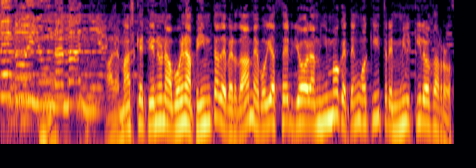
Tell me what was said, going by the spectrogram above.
me doy una maña. Además que tiene una buena pinta, de verdad. Me voy a hacer yo ahora mismo que tengo aquí 3.000 kilos de arroz.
